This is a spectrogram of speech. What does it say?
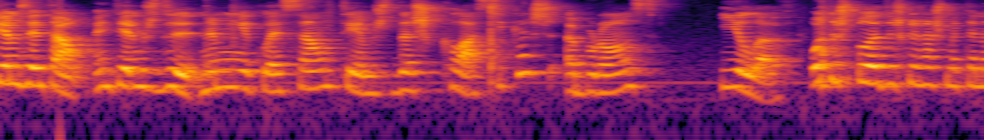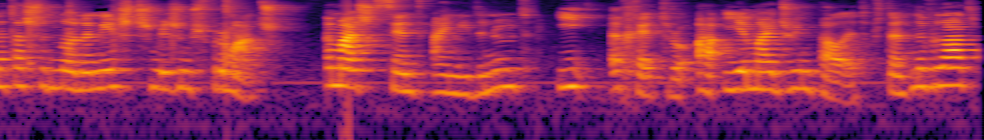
Temos então, em termos de, na minha coleção, temos das clássicas, a Bronze e a Love. Outras paletas que eu já experimentei na taxa de nona nestes mesmos formatos a mais recente I Need a Nude e a Retro, ah, e a My Dream Palette. Portanto, na verdade,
